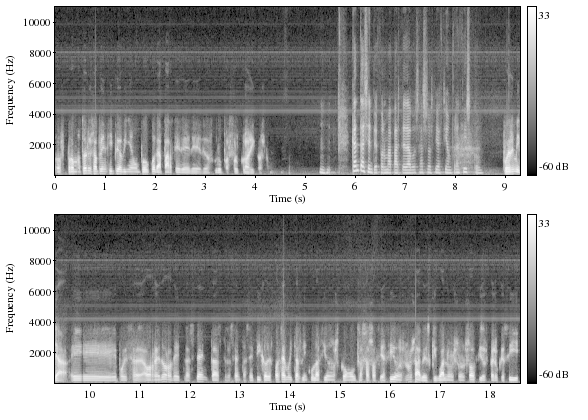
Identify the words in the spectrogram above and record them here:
os promotores ao principio viñan un pouco da parte de, de, dos grupos folclóricos. Non? Canta xente forma parte da vosa asociación, Francisco? Pois mira, eh, pois eh, ao redor de 300, 300 e pico, despois hai moitas vinculacións con outras asociacións, non sabes, que igual non son socios, pero que sí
